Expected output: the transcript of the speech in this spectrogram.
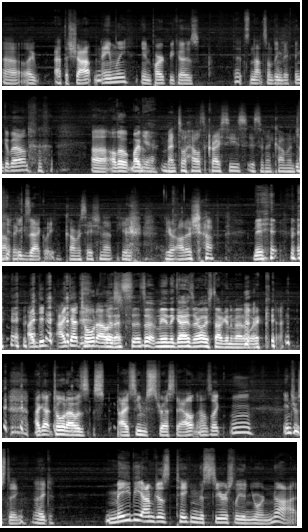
uh, like at the shop, namely in part because that's not something they think about. uh, although my yeah. Mental health crises isn't a common Yeah, topic exactly. conversation at your your auto shop. Maybe, I did. I got told I well, was. that's that's what me and the guys are always talking about at work. I got told I was. I seemed stressed out, and I was like, mm, interesting. Like, maybe I'm just taking this seriously and you're not.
